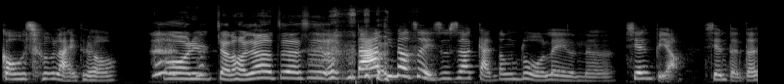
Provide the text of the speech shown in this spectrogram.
勾出来的哦。哦，你讲的好像真的是，大家听到这里是不是要感动落泪了呢？先不要，先等等，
